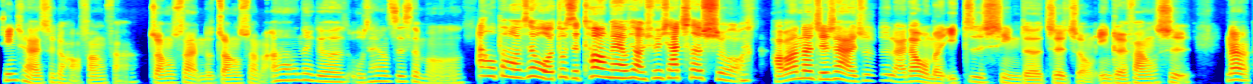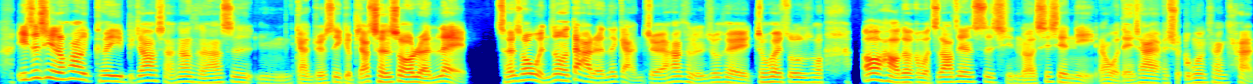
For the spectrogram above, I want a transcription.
听起来是个好方法，装蒜都装蒜嘛。啊，那个午餐要吃什么？啊，我不好意思，我肚子痛哎，我想去一下厕所。好吧，那接下来就是来到我们一致性的这种应对方式。那一致性的话，可以比较想象成他是，嗯，感觉是一个比较成熟人类。成熟稳重的大人的感觉，他可能就可以就会说说，哦，好的，我知道这件事情了，谢谢你。然后我等一下来询问看看，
